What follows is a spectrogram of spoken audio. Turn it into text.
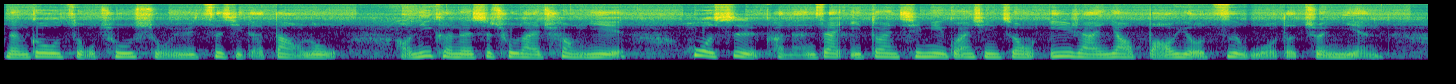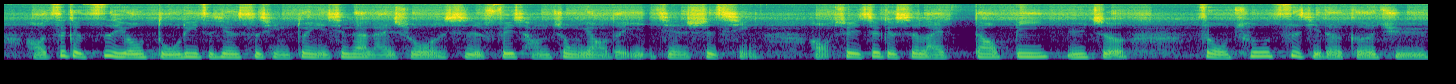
能够走出属于自己的道路。好，你可能是出来创业。或是可能在一段亲密关系中，依然要保有自我的尊严。好，这个自由独立这件事情，对你现在来说是非常重要的一件事情。好，所以这个是来到 B 愚者，走出自己的格局，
